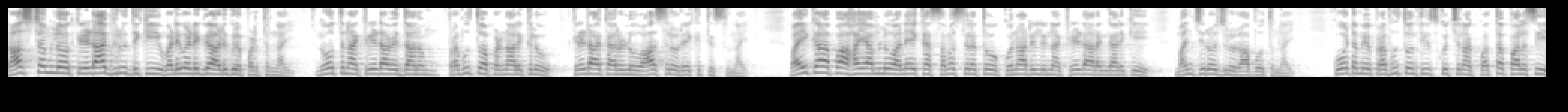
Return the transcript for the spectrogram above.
రాష్ట్రంలో క్రీడాభివృద్ధికి వడివడిగా అడుగులు పడుతున్నాయి. నూతన క్రీడా విధానం ప్రభుత్వ ప్రణాళికలు క్రీడాకారులు ఆశలు రేకెత్తిస్తున్నాయి. వైకాపా హయాంలో అనేక సమస్యలతో కొనారిల్లిన క్రీడారంగానికి మంచి రోజులు రాబోతున్నాయి. కూటమి ప్రభుత్వం తీసుకొచ్చిన కొత్త పాలసీ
